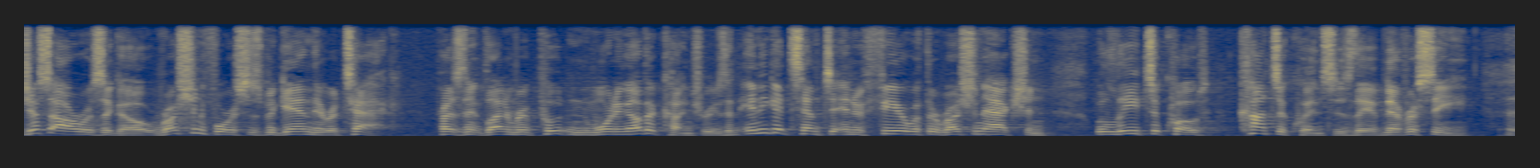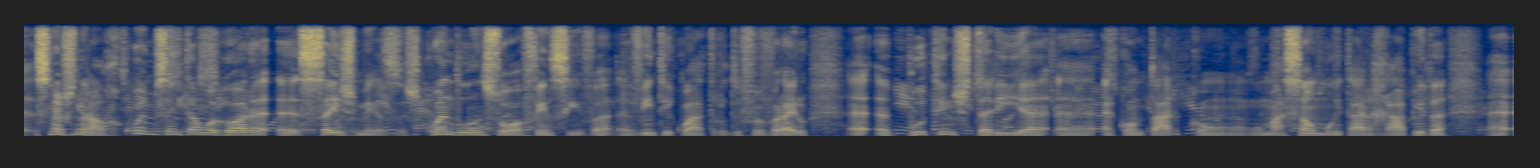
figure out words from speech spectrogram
Just hours ago, Russian forces began their attack. President Vladimir Putin warning other countries that any attempt to interfere with the Russian action will lead to, quote, consequences they have never seen. Eh, Senhor General, recuemos então agora a seis meses. Quando lançou a ofensiva, a 24 de fevereiro, a Putin estaria eh, a contar com uma ação militar rápida eh,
